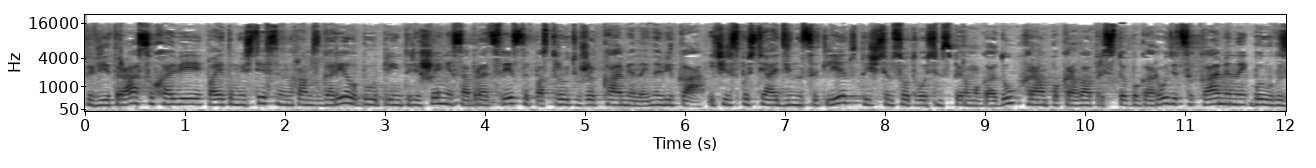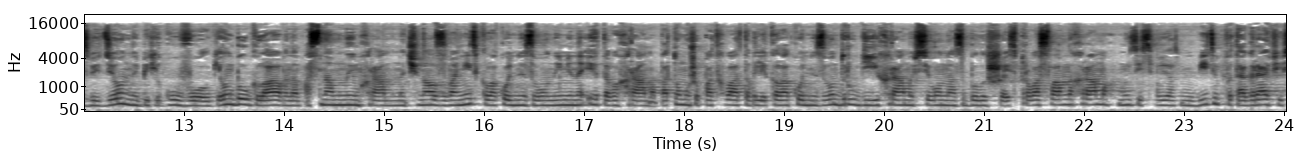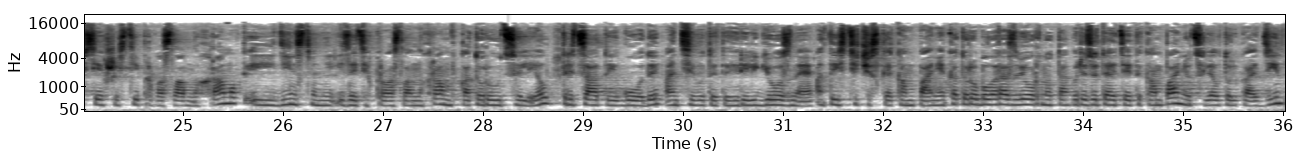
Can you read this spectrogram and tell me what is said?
ветра суховее, поэтому, естественно, храм сгорел, было принято решение собрать средства и построить уже каменный на века. И через спустя 11 лет, в 1700 1781 году храм Покрова Престой Богородицы каменный был возведен на берегу Волги. Он был главным, основным храмом. Начинал звонить колокольный звон именно этого храма. Потом уже подхватывали колокольный звон другие храмы. Всего у нас было шесть православных храмов. Мы здесь видим фотографии всех шести православных храмов. И единственный из этих православных храмов, который уцелел в 30-е годы, анти вот эта религиозная атеистическая кампания, которая была развернута. В результате этой кампании уцелел только один,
